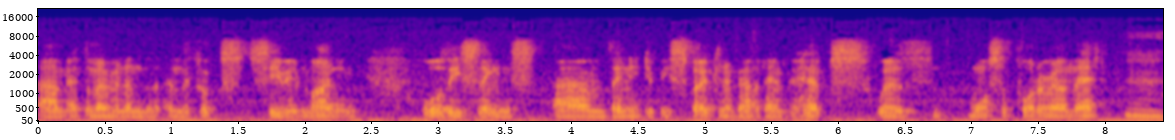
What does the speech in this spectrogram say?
um, at the moment in the, in the Cook's seabed mining. All these things um, they need to be spoken about, and perhaps with more support around that, mm.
